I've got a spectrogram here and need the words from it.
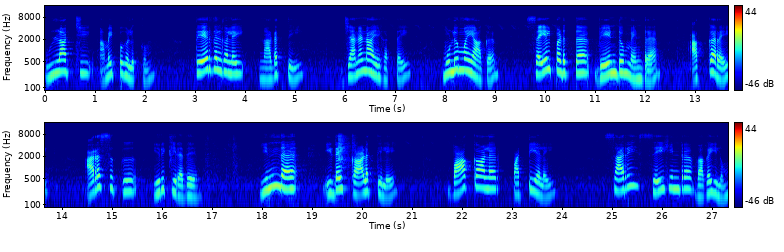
உள்ளாட்சி அமைப்புகளுக்கும் தேர்தல்களை நடத்தி ஜனநாயகத்தை முழுமையாக செயல்படுத்த வேண்டுமென்ற அக்கறை அரசுக்கு இருக்கிறது. இந்த இடைக்காலத்திலே வாக்காளர் பட்டியலை சரி செய்கின்ற வகையிலும்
